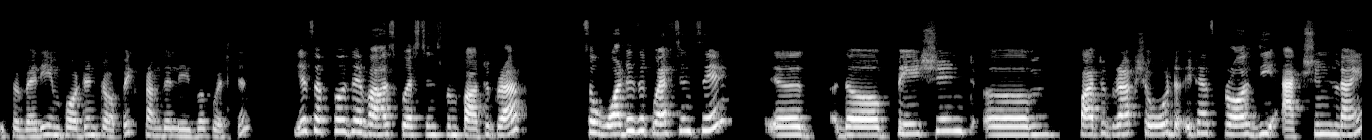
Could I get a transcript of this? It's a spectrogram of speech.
it's a very important topic from the labor question yes of course they've asked questions from partograph so what does the question say? Uh, the patient um, partograph showed it has crossed the action line.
